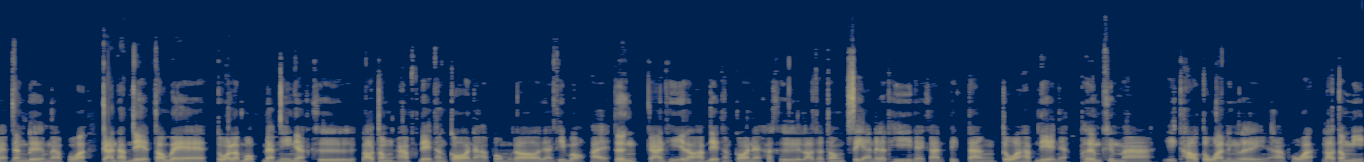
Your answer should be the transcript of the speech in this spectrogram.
แบบดั้งเดิมนะเพราะว่าการอัปเดตซอฟต์แวร์ตัวระบบแบบนี้เนี่ยคือเราต้องอัปเดตทั้งก้อนนะครับผมก็อย่างที่บอกไป ซึ่งการที่เราอัปเดตทั้งก้อนเนี่ยก็คือเราจะต้องเสียเนื้อที่ในการติดตั้งตัวอัปเดตเนี่ยเพิ่มขึ้นมาอีกเท่าตัวหนึ่งเลยนะครับเพราะว่าเราต้องมี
